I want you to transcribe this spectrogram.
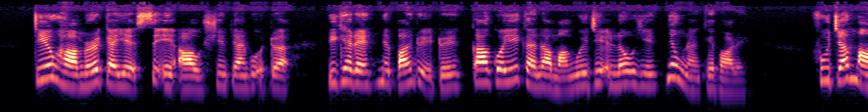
။တရုတ်ဟာအမေရိကန်ရဲ့စစ်အင်အားကိုရှင်ပြိုင်ဖို့အတွက် ပြီးခဲ့တဲ့နှစ်ပိုင်းတွေအတွင်းကာကွယ်ရေးကဏ္ဍမှာငွေကြေးအလုံးအရင်မြုပ်နှံခဲ့ပါတယ်။ဖူကျန်းမှာ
